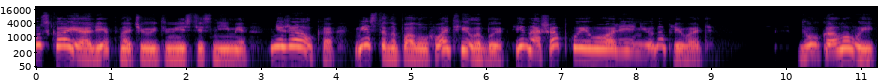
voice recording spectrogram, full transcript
Пускай и Олег ночует вместе с ними, не жалко, места на полу хватило бы, и на шапку его оленью наплевать. Двухголовый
